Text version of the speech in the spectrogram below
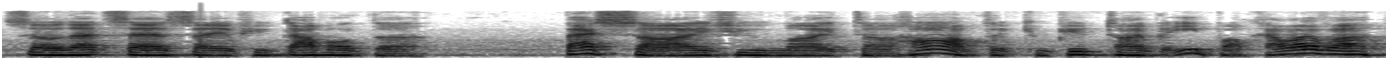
So that says, say, if you doubled the batch size, you might uh, halve the compute time per epoch. However,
